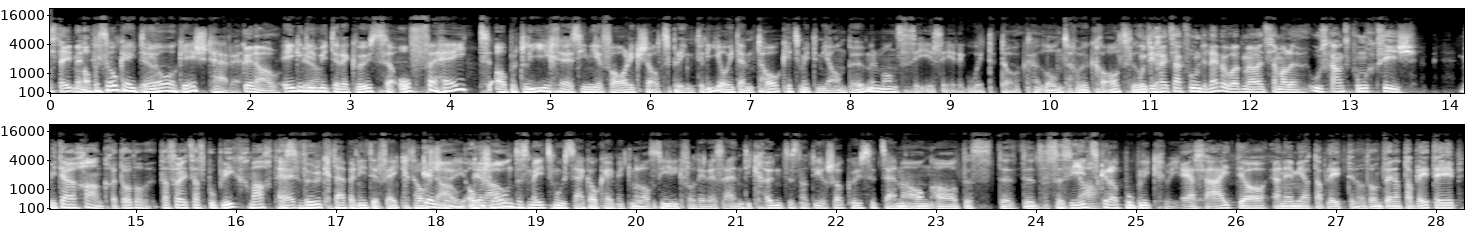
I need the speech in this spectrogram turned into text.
Statement. Aber so geht er ja auch Gäste her. Genau. Irgendwie ja. mit einer gewissen Offenheit, aber gleich äh, seine Erfahrungsschatz bringt er rein. Auch in diesem Tag jetzt mit dem Jan Böhmermann, sehr, sehr guter Tag. Lohnt sich wirklich anzuschauen. Und ich auch gefunden, eben, wo mir jetzt einmal ein Ausgangspunkt war, mit dieser Krankheit, oder? Dass er jetzt das Publik gemacht hat. Es wirkt eben nicht Effekt, hast genau, Ob genau. schon, dass man jetzt muss sagen, okay, mit der Lancierung von dieser Sendung könnte es natürlich schon einen gewissen Zusammenhang haben, dass, dass, dass es jetzt ja. gerade publik wird. Er sagt ja, er nehme ja Tabletten, oder? Und wenn er Tabletten hebt,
